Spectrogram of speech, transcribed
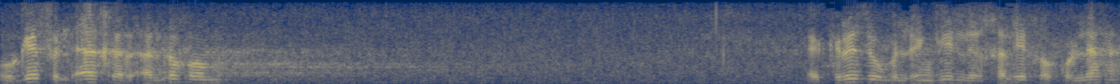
وجه في الآخر قال لهم اكرزوا بالإنجيل للخليقة كلها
